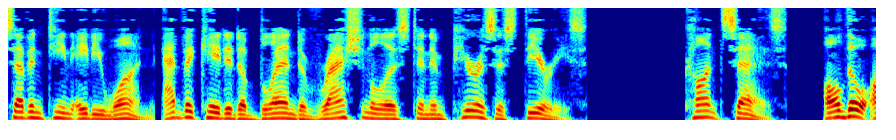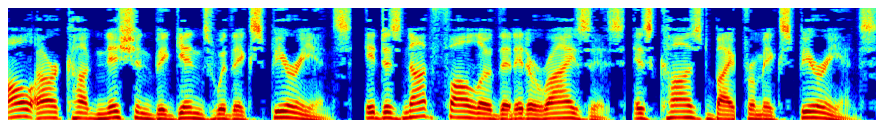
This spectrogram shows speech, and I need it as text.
(1781) advocated a blend of rationalist and empiricist theories. Kant says, Although all our cognition begins with experience, it does not follow that it arises is caused by from experience.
